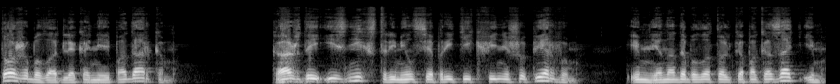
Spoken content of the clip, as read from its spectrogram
тоже была для коней подарком. Каждый из них стремился прийти к финишу первым, и мне надо было только показать им,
